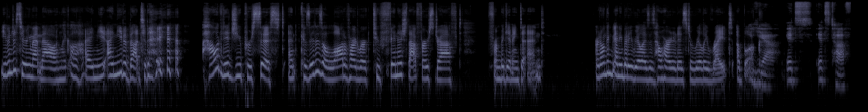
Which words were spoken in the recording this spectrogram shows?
Even just hearing that now, I'm like, oh, I need I needed that today. how did you persist? And because it is a lot of hard work to finish that first draft from beginning to end. I don't think anybody realizes how hard it is to really write a book. Yeah, it's it's tough.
